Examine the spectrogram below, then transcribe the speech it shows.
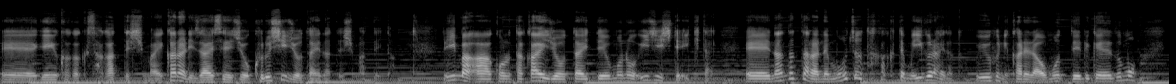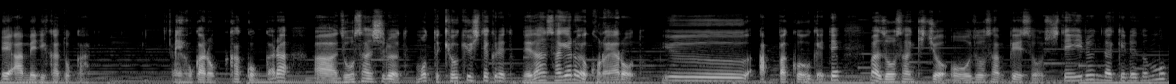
えー、原油価格下がってしまい、かなり財政上苦しい状態になってしまっていた。で今、この高い状態というものを維持していきたい。えー、なんだったらね、もうちょっと高くてもいいぐらいだというふうに彼らは思っているけれども、えー、アメリカとか、え他の各国からあ増産しろよと、もっと供給してくれと、値段下げろよ、この野郎という圧迫を受けて、まあ、増産基調、増産ペースをしているんだけれども、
